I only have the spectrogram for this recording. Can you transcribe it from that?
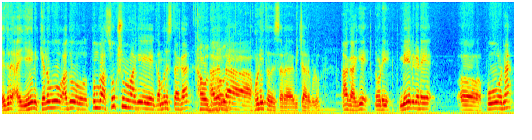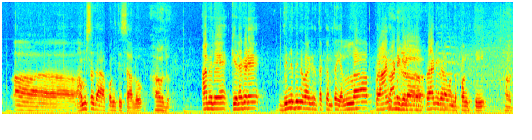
ಇದ್ರೆ ಏನು ಕೆಲವು ಅದು ತುಂಬಾ ಸೂಕ್ಷ್ಮವಾಗಿ ಗಮನಿಸಿದಾಗ ಹೌದು, ಅವೆಲ್ಲ ಹೊಳಿತದೆ ಸರ್ ವಿಚಾರಗಳು. ಹಾಗಾಗಿ ನೋಡಿ ಮೇಲ್ಗಡೆ ಆ, ಪೂರ್ಣ ಆ, ಹಂಸದ ಪಂಕ್ತಿ ಸಾಲು. ಹೌದು. ಆಮೇಲೆ ಕೆಳಗಡೆ ಭಿನ್ನ ಭಿನ್ನವಾಗಿರ್ತಕ್ಕಂಥ ಎಲ್ಲ ಪ್ರಾಣಿ ಪ್ರಾಣಿಗಳ- ಪ್ರಾಣಿಗಳ ಒಂದು ಪಂಕ್ತಿ ಹೌದು.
